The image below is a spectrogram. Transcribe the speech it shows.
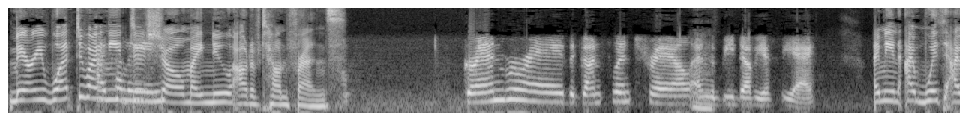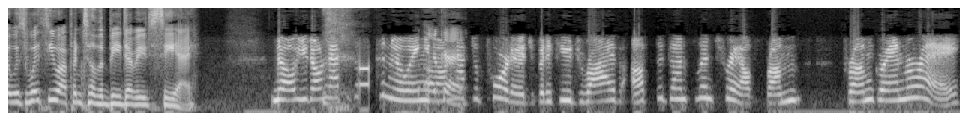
Mary, what do I Hi, need to show my new out of town friends? Grand Marais, the Gunflint Trail, and the BWCA. I mean, I'm with. I was with you up until the BWCA. No, you don't have to go canoeing. You Okay. don't have to portage. But if you drive up the Gunflint Trail from from Grand Marais,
